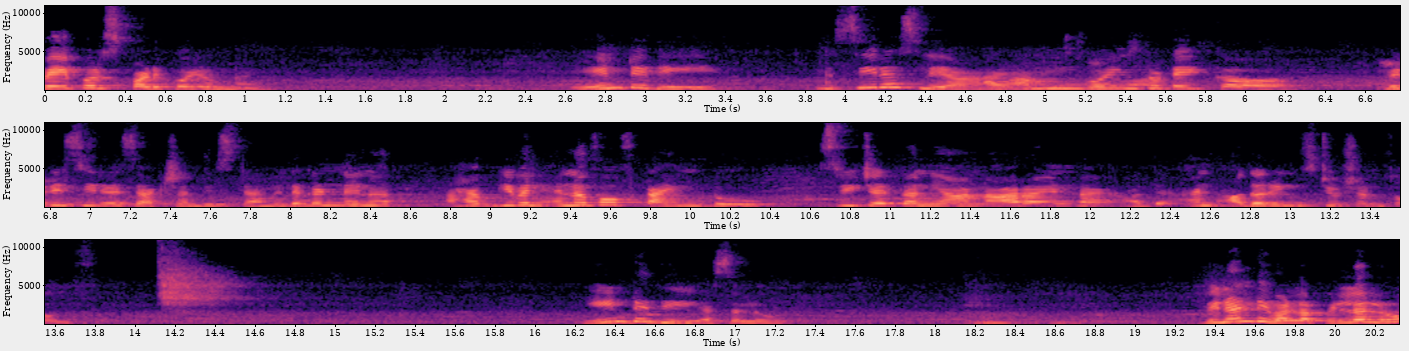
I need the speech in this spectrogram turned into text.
పేపర్స్ పడిపోయి ఉన్నాయి. ఏంటిది? Seriously I'm going to take very serious action this time ఎందుకంటే నేను I have given enough of time to Shri Chaitanya Narayana and other institutions also ఏంటిది అసలు? వినండి వాళ్ళ పిల్లలు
